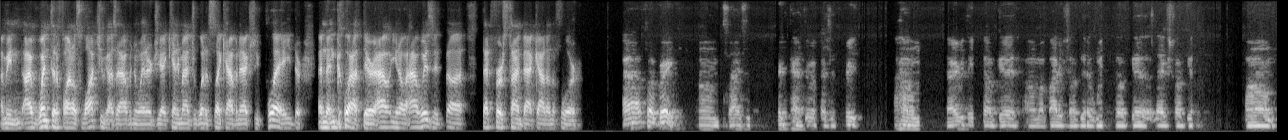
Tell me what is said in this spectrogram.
I mean, I went to the finals, watch you guys I have no energy. I can't imagine what it's like having actually played and then go out there. How you know how is it uh, that first time back out on the floor? Uh, I felt great. Um, besides, I had through it as a three. Um, everything felt good. Um, my body felt good. Wind felt good. Legs felt good. Um,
